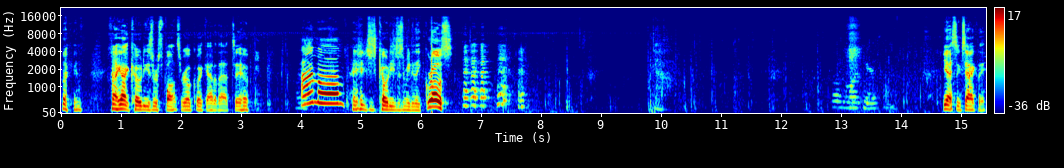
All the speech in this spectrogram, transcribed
Fucking, I got Cody's response real quick out of that too. Hi, mom. And just Cody just immediately gross. yes, exactly.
